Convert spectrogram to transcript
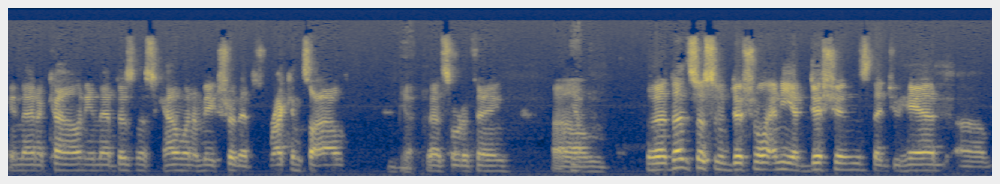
in that account, in that business account. We want to make sure that's reconciled. Yeah. That sort of thing. Um, that, that's just an additional. Any additions that you had, um,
